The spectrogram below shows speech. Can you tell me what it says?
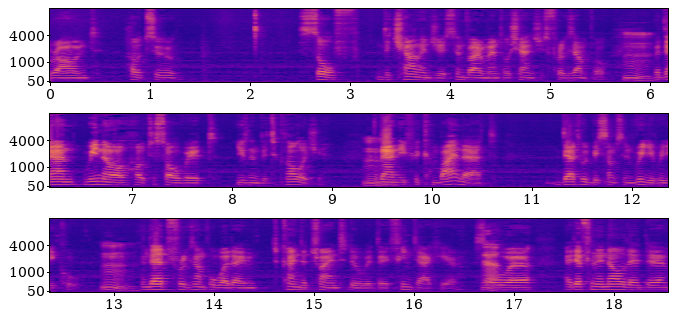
around how to solve the challenges, environmental challenges, for example. Mm. But then we know how to solve it using the technology. Mm. Then if we combine that, that would be something really, really cool. Mm. And that, for example, what I'm kind of trying to do with the fintech here. So uh, I definitely know that uh,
